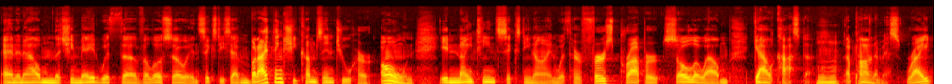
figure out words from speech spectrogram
and an album that she made with uh, Veloso in 67. But I think she comes into her own in 1969 with her first proper solo album, Gal Costa, eponymous, right?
